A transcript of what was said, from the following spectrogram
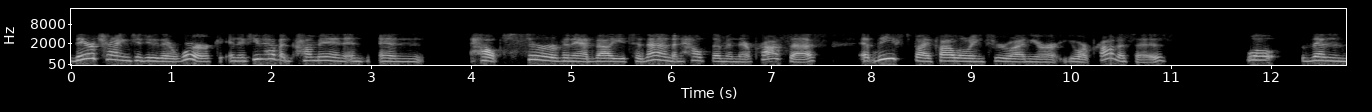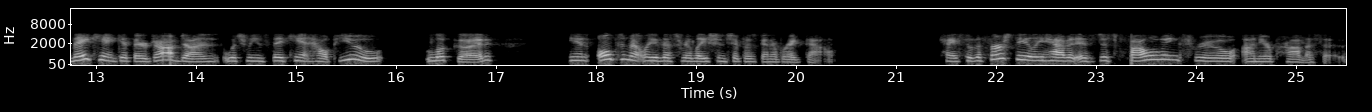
they're trying to do their work and if you haven't come in and and helped serve and add value to them and help them in their process at least by following through on your your promises well then they can't get their job done which means they can't help you look good and ultimately this relationship is going to break down okay so the first daily habit is just following through on your promises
